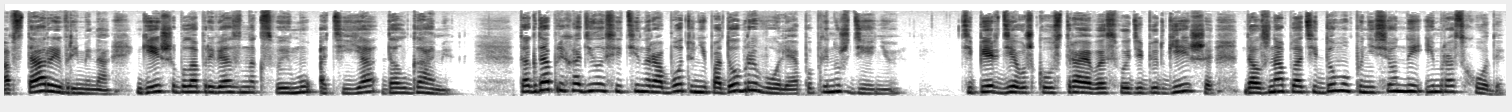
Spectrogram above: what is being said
А в старые времена гейша была привязана к своему атия долгами. Тогда приходилось идти на работу не по доброй воле, а по принуждению. Теперь девушка, устраивая свой дебют гейши, должна платить дому понесенные им расходы.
